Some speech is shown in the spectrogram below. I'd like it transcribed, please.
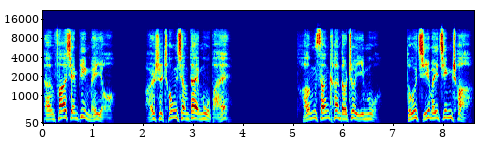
但发现并没有，而是冲向戴沐白。唐三看到这一幕，都极为惊诧，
